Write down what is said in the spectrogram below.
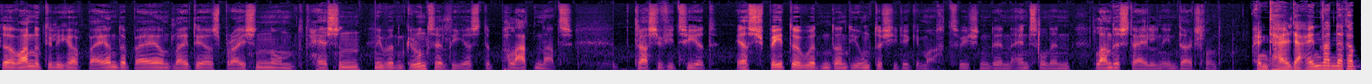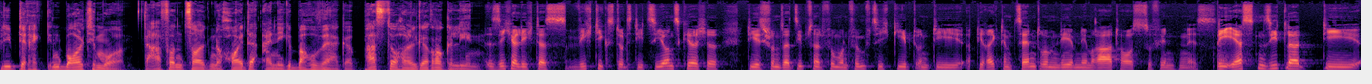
Da waren natürlich auch Bayern dabei und Leute aus Preußen und Hessen. Die wurden grundsätzlich als der Palatnatz klassifiziert. Erst später wurden dann die Unterschiede gemacht zwischen den einzelnen Landesteilen in Deutschland. Ein Teil der Einwanderer blieb direkt in Baltimore. Davon zeugen noch heute einige Bauwerke. Pastor Holger Roggelin. Sicherlich das Wichtigste ist die Zionskirche, die es schon seit 1755 gibt und die direkt im Zentrum neben dem Rathaus zu finden ist. Die ersten Siedler, die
